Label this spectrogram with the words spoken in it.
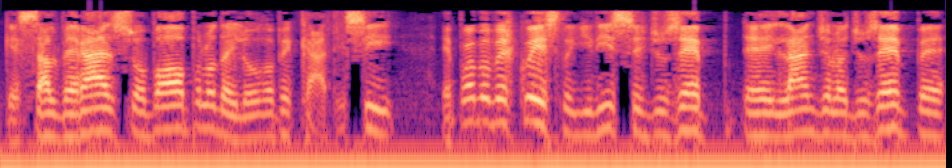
che salverà il suo popolo dai loro peccati. Sì, e proprio per questo gli disse Giuseppe, eh, l'angelo a Giuseppe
